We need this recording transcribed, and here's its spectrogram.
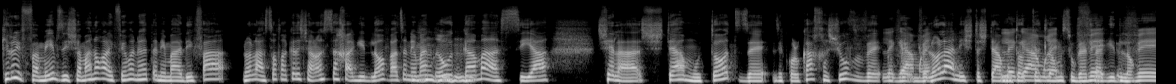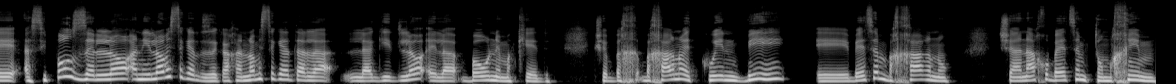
כאילו לפעמים, זה יישמע נורא, לפעמים אני אומרת, אני מעדיפה לא לעשות רק כדי שאני לא אצטרך להגיד לא, ואז אני אומרת, רעות, גם העשייה של השתי עמותות, זה, זה כל כך חשוב, ו- לגמרי. ו- ולא להעניש את השתי עמותות, כי את לא מסוגלת ו- להגיד לא. והסיפור זה לא, אני לא מסתכלת על זה ככה, אני לא מסתכלת על ה- להגיד לא, אלא בואו נמקד. כשבחרנו את קווין בי, אה, בעצם בחרנו שאנחנו בעצם תומכים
